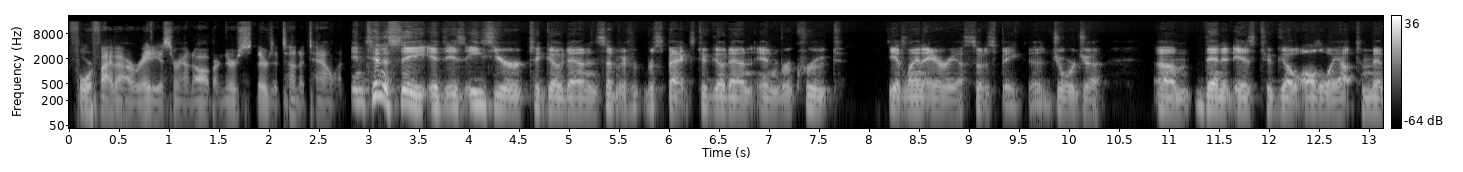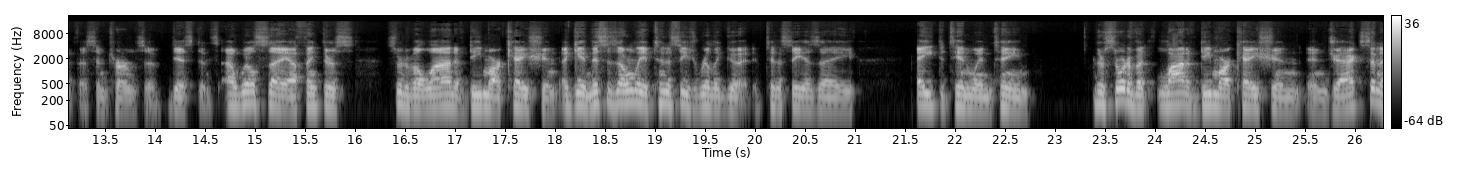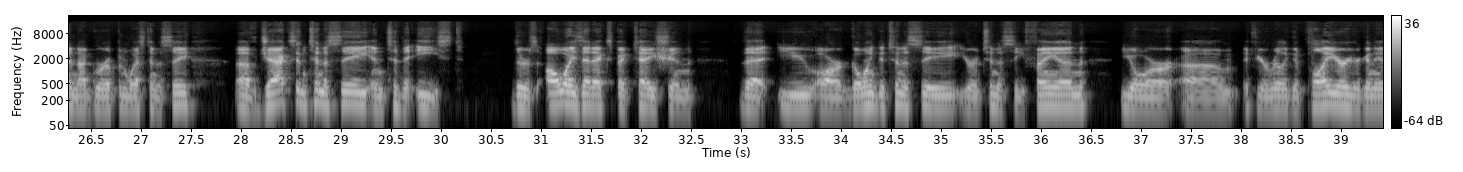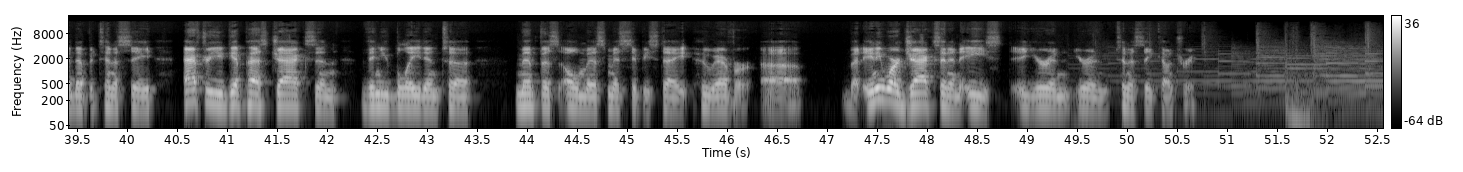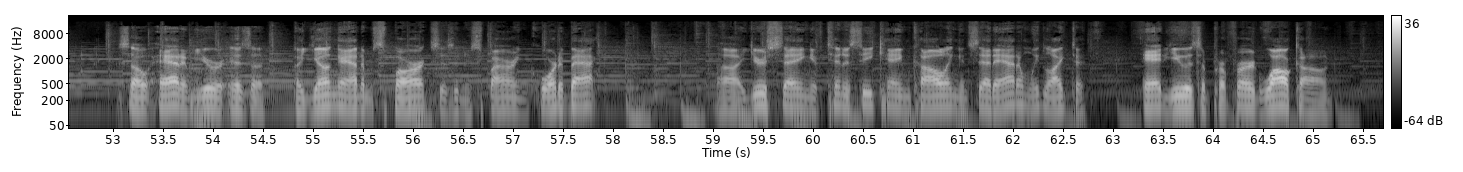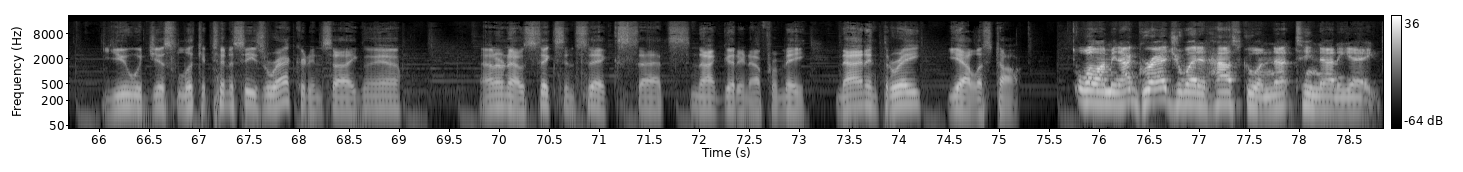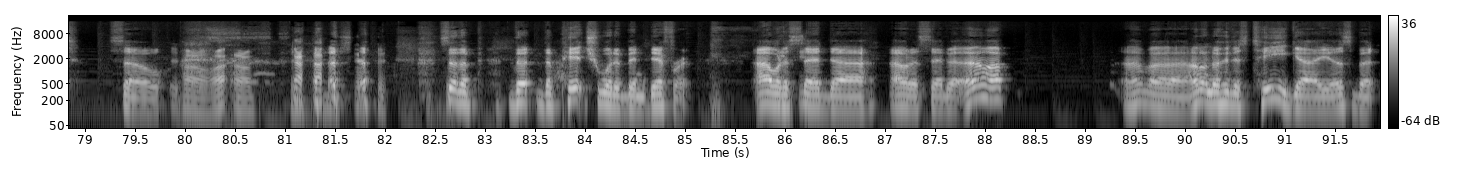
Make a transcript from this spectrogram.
four or five hour radius around Auburn, there's there's a ton of talent. In Tennessee, it is easier to go down in some respects to go down and recruit the Atlanta area, so to speak, uh, Georgia, um, than it is to go all the way out to Memphis in terms of distance. I will say, I think there's sort of a line of demarcation. Again, this is only if Tennessee's really good. If Tennessee is a eight to ten win team, there's sort of a line of demarcation in Jackson, and I grew up in West Tennessee of Jackson, Tennessee, and to the east, there's always that expectation that you are going to Tennessee, you're a Tennessee fan, you're um, if you're a really good player, you're going to end up at Tennessee. After you get past Jackson, then you bleed into Memphis, Ole Miss, Mississippi State, whoever. Uh, but anywhere Jackson and East, you're in you're in Tennessee country. So, Adam, you're as a, a young Adam Sparks, as an aspiring quarterback. Uh, you're saying if Tennessee came calling and said, Adam, we'd like to add you as a preferred walk on, you would just look at Tennessee's record and say, well, I don't know, six and six, that's not good enough for me. Nine and three, yeah, let's talk. Well, I mean, I graduated high school in 1998. So. Oh, uh oh. so the the the pitch would have been different. I would have said uh, I would have said oh I, I'm uh, I don't know who this Tee guy is, but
